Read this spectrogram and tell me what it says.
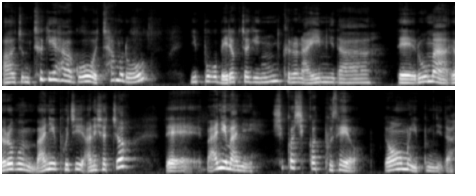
아, 좀 특이하고 참으로 이쁘고 매력적인 그런 아이입니다. 네, 로마. 여러분 많이 보지 않으셨죠? 네, 많이 많이 실컷 실컷 보세요. 너무 이쁩니다.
